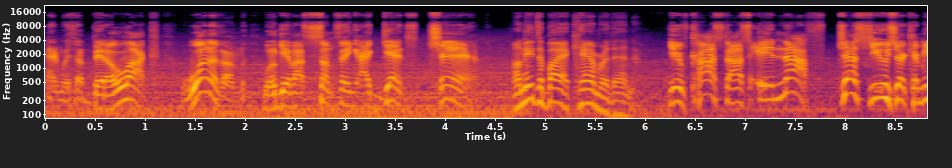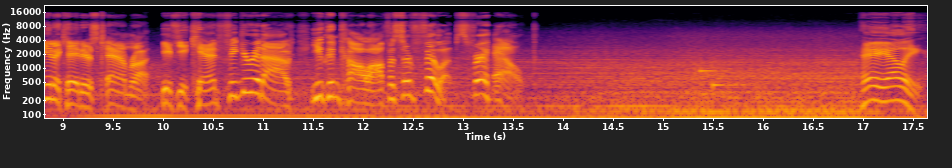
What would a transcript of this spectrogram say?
and with a bit of luck, one of them will give us something against Chan. I'll need to buy a camera then. You've cost us enough! Just use your communicator's camera. If you can't figure it out, you can call Officer Phillips for help. Hey, Ellie.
